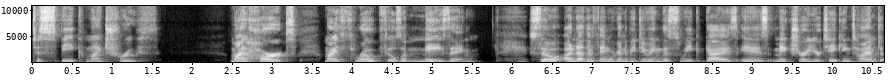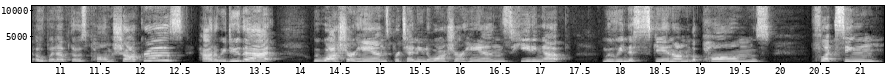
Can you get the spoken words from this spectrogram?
to speak my truth. My heart, my throat feels amazing. So, another thing we're going to be doing this week, guys, is make sure you're taking time to open up those palm chakras. How do we do that? We wash our hands, pretending to wash our hands, heating up, moving the skin onto the palms, flexing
